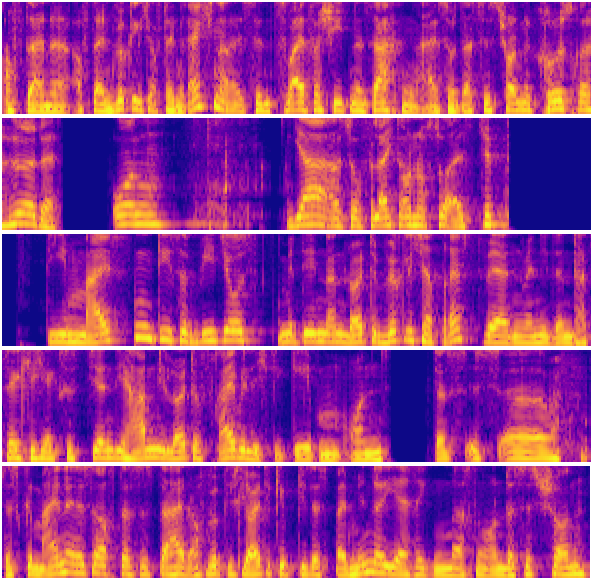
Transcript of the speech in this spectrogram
auf deine, auf deinen, wirklich auf deinen Rechner, es sind zwei verschiedene Sachen. Also das ist schon eine größere Hürde. Und ja, also vielleicht auch noch so als Tipp. Die meisten dieser Videos, mit denen dann Leute wirklich erpresst werden, wenn die denn tatsächlich existieren, die haben die Leute freiwillig gegeben. Und das ist, äh, das Gemeine ist auch, dass es da halt auch wirklich Leute gibt, die das bei Minderjährigen machen. Und das ist schon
